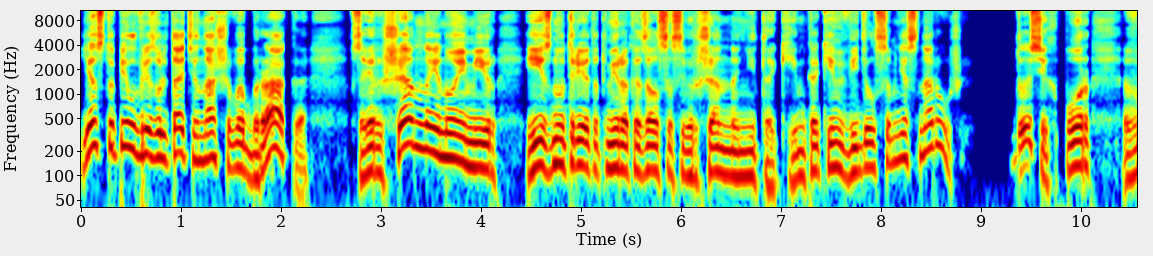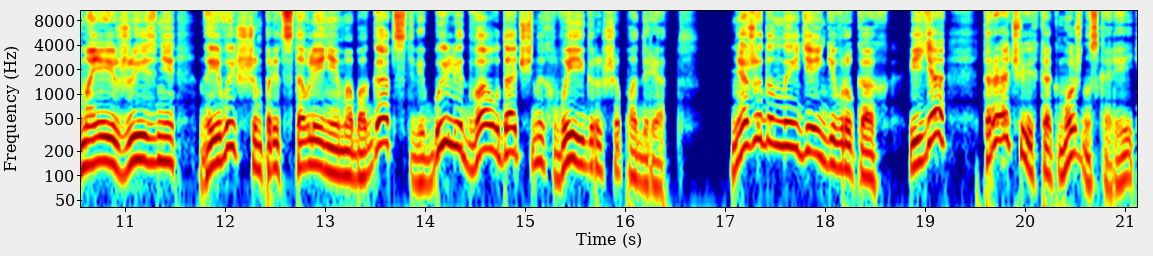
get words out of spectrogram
Я ступил в результате нашего брака в совершенно иной мир, и изнутри этот мир оказался совершенно не таким, каким виделся мне снаружи. До сих пор в моей жизни наивысшим представлением о богатстве были два удачных выигрыша подряд. Неожиданные деньги в руках, и я трачу их как можно скорей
